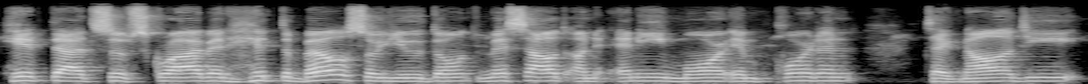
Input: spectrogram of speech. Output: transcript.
hit that subscribe and hit the bell so you don't miss out on any more important technology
